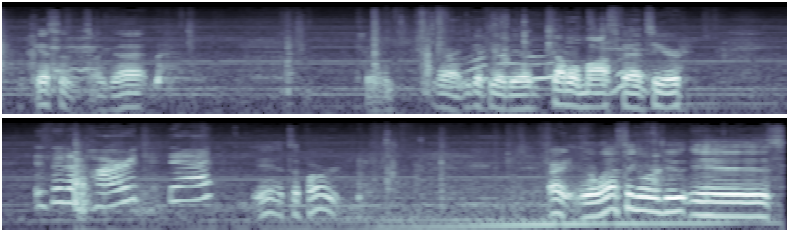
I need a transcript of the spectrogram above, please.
I guess it's like that. So, all right, you get the idea. Double MOSFETs here. Is it a part, Dad? Yeah, it's a part. All right, and the last thing I want to do is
